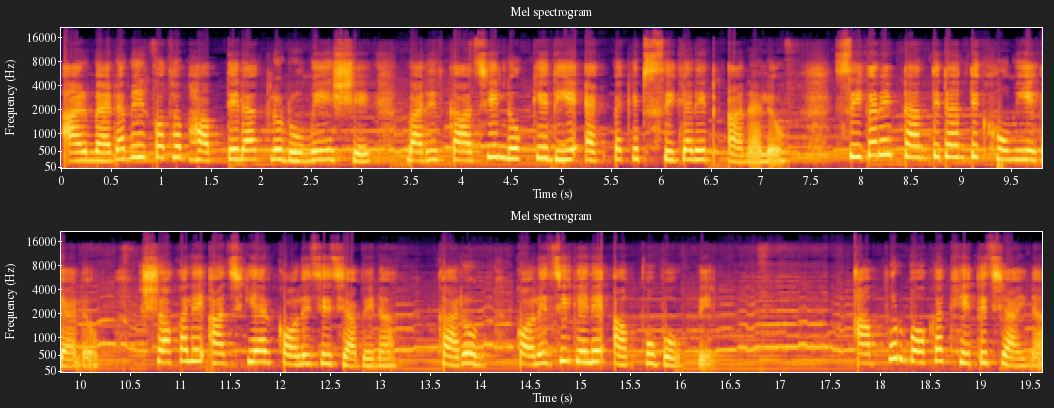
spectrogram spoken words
আর ম্যাডামের কথা ভাবতে লাগল রুমে এসে বাড়ির কাজের লোককে দিয়ে এক প্যাকেট সিগারেট আনালো। সিগারেট টানতে টানতে ঘুমিয়ে গেল। সকালে আজকে আর কলেজে যাবে না কারণ কলেজে গেলে আপ্পু বকবে। আব্বুর বকা খেতে চায় না,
